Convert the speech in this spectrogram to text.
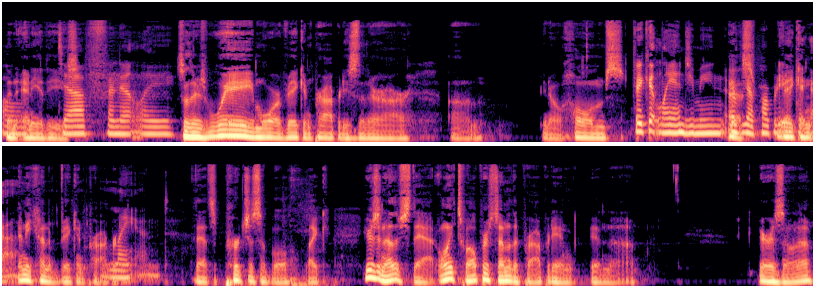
than any of these. Definitely. So there's way more vacant properties than there are, um, you know, homes. Vacant land, you mean? Yes, yeah, property. vacant, got any kind of vacant property land. that's purchasable. Like here's another stat: only 12 percent of the property in in uh, Arizona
